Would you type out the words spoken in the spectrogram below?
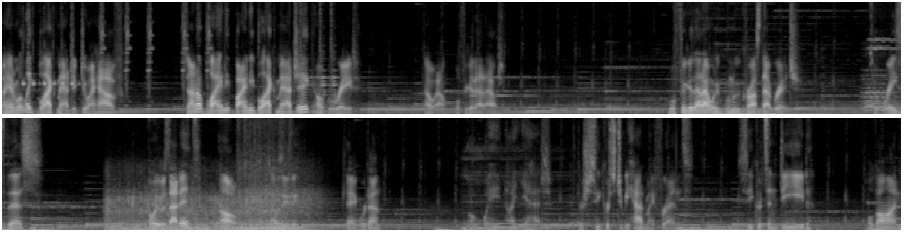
Oh, and what, like, black magic do I have? Did I not buy any, buy any black magic? Oh, great. Oh, well. We'll figure that out. We'll figure that out when we, cross that bridge. So raise this. Oh wait, was that it? Oh, that was easy. Okay, we're done. Oh wait, not yet. There's secrets to be had, my friends. Secrets indeed. Hold on.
